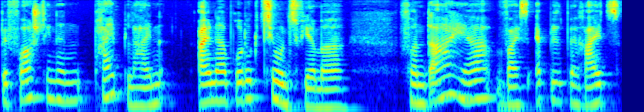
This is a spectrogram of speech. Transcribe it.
bevorstehenden Pipeline einer Produktionsfirma. Von daher weiß Apple bereits,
